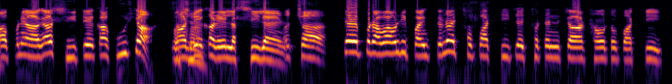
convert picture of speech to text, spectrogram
ਆਪਣੇ ਆ ਗਿਆ ਸੀਤੇ ਕਾ ਕੂਚਾ ਸਾਡੇ ਘਰੇ ਲੱਸੀ ਲੈਣ। ਅੱਛਾ। ਤੇ ਭਰਾਵਾ ਉਹਦੀ ਪੈਂਟ ਨਾ ਇੱਥੋਂ ਪਾਟੀ ਤੇ ਇੱਥੋਂ ਤਿੰਨ ਚਾਰ ਥਾਂ ਤੋਂ ਪਾਟੀ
